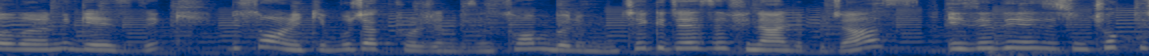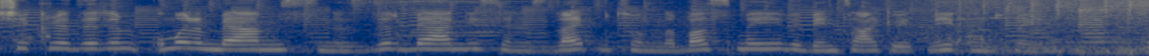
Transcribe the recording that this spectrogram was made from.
Odalarını gezdik. Bir sonraki Bucak projemizin son bölümünü çekeceğiz ve final yapacağız. İzlediğiniz için çok teşekkür ederim. Umarım beğenmişsinizdir. Beğendiyseniz like butonuna basmayı ve beni takip etmeyi unutmayın.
